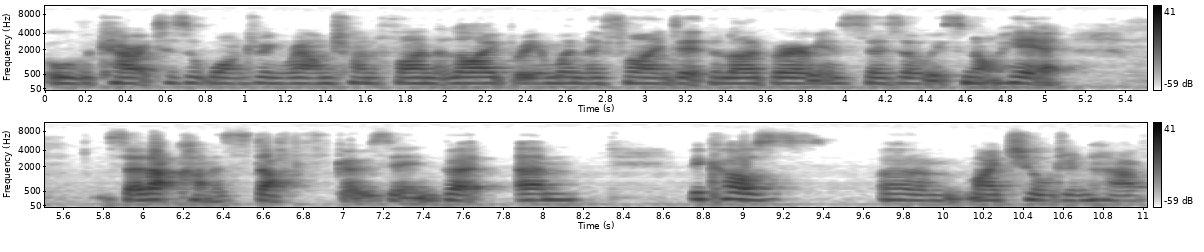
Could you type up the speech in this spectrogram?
all the characters are wandering around trying to find the library, and when they find it, the librarian says, "Oh, it's not here." So that kind of stuff goes in. But um, because um, my children have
